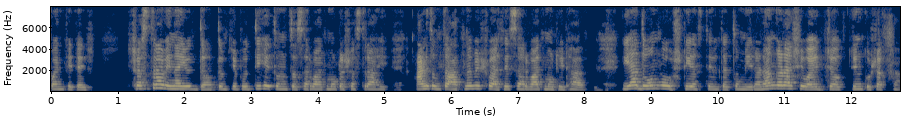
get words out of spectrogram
पंचेचाळीस. शस्त्राविना युद्ध. तुमची बुद्धी हे तुमचं सर्वात मोठं शस्त्र आहे आणि तुमचा आत्मविश्वास ही सर्वात मोठी ढाल. या दोन गोष्टी असतील तर तुम्ही रणांगणाशिवाय जग जिंकू शकता.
